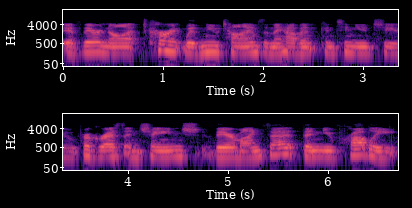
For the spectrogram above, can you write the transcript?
if they're not current with new times and they haven't continued to progress and change their mindset, then you probably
